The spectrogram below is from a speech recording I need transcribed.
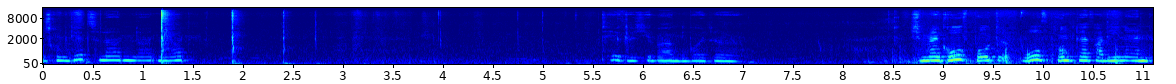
Was kommt jetzt? Laden, laden, laden. Tägliche Wagenbeute. Ich will Rufpunkte verdienen.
